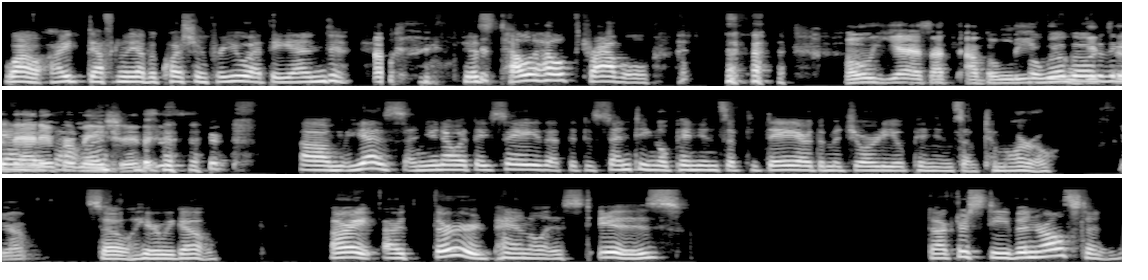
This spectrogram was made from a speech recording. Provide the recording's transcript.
Wow, I definitely have a question for you at the end. Okay. Is telehealth travel? oh yes, I, I believe we'll, we go to, to that information. That um, yes, and you know what they say that the dissenting opinions of today are the majority opinions of tomorrow. Yep. So here we go. All right, our third panelist is Dr. Steven Ralston.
